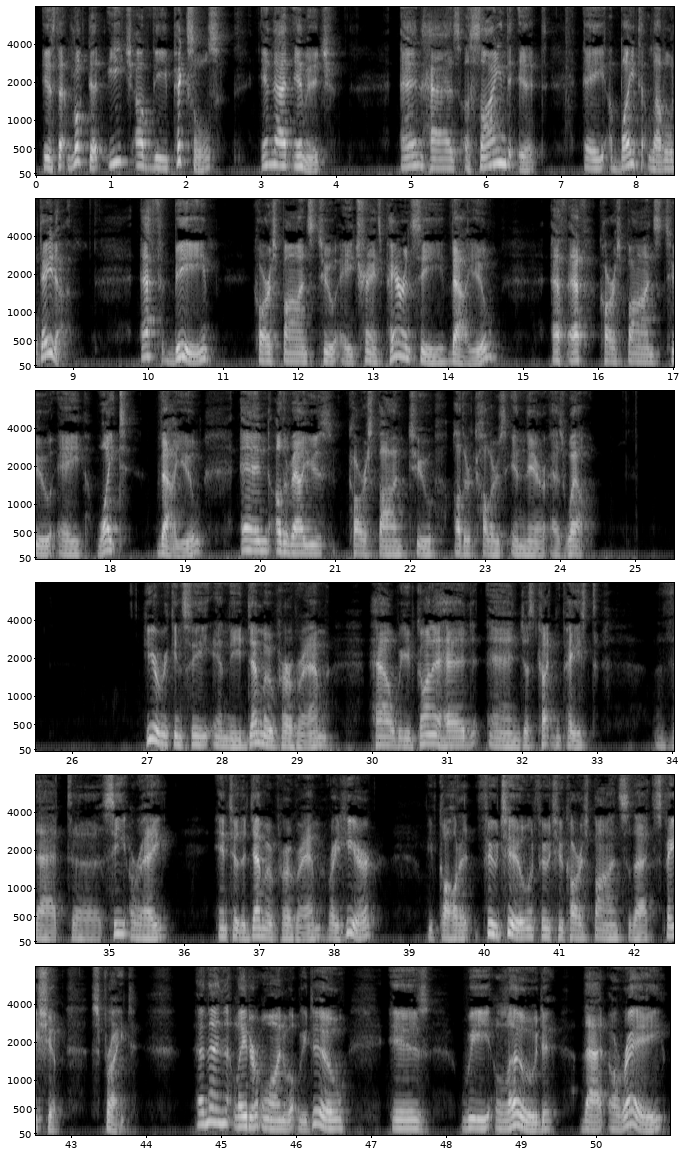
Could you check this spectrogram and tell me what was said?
is that looked at each of the pixels in that image and has assigned it a byte level data. FB corresponds to a transparency value. FF corresponds to a white value and other values correspond to other colors in there as well. Here we can see in the demo program how we've gone ahead and just cut and paste that uh, C array into the demo program right here. We've called it foo2, and foo2 corresponds to that spaceship sprite. And then later on, what we do is we load that array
